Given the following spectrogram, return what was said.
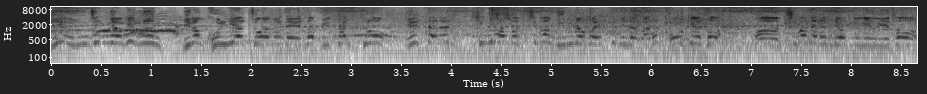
이 응집력 있는 이런 골리앗 조합에 대해서 뮤탄트로 일단은 힘을 한번 찍어 누리려고 했습니다만은 거기에서 어, 추가되는 병력에 의해서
